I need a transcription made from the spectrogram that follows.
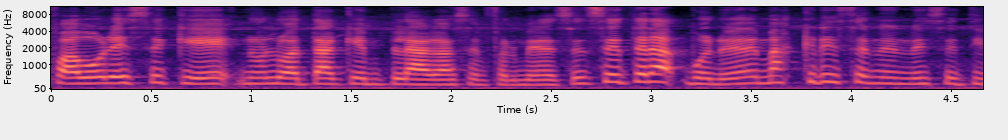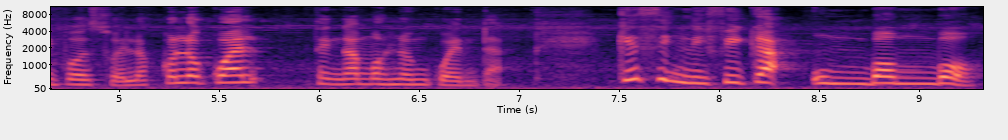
favorece que no lo ataquen plagas, enfermedades, etcétera. Bueno, y además crecen en ese tipo de suelos, con lo cual tengámoslo en cuenta. ¿Qué significa un bombo?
